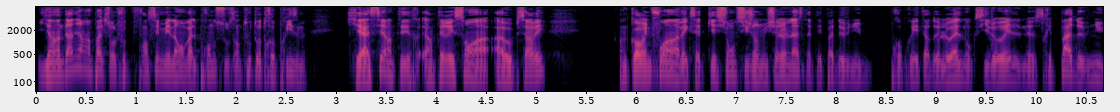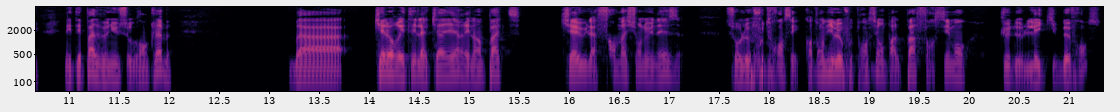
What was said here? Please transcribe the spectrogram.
Il y a un dernier impact sur le foot français, mais là, on va le prendre sous un tout autre prisme qui est assez intéressant à, observer. Encore une fois, hein, avec cette question, si Jean-Michel Aulas n'était pas devenu propriétaire de l'OL, donc si l'OL ne serait pas devenu, n'était pas devenu ce grand club, bah, quelle aurait été la carrière et l'impact qui a eu la formation lyonnaise sur le foot français. Quand on dit le foot français, on ne parle pas forcément que de l'équipe de France.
